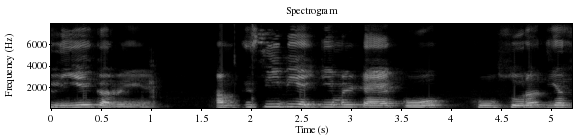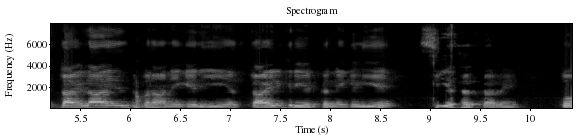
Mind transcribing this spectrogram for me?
लिए कर रहे हैं। हम किसी भी एच टैग को खूबसूरत या स्टाइलाइज्ड बनाने के लिए या स्टाइल क्रिएट करने के लिए सी एस एस कर रहे हैं। तो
